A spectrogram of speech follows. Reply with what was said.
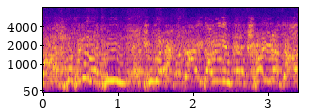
রাজপথে রয়েছি শুধু একটাই দাবি স্বৈরাচার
